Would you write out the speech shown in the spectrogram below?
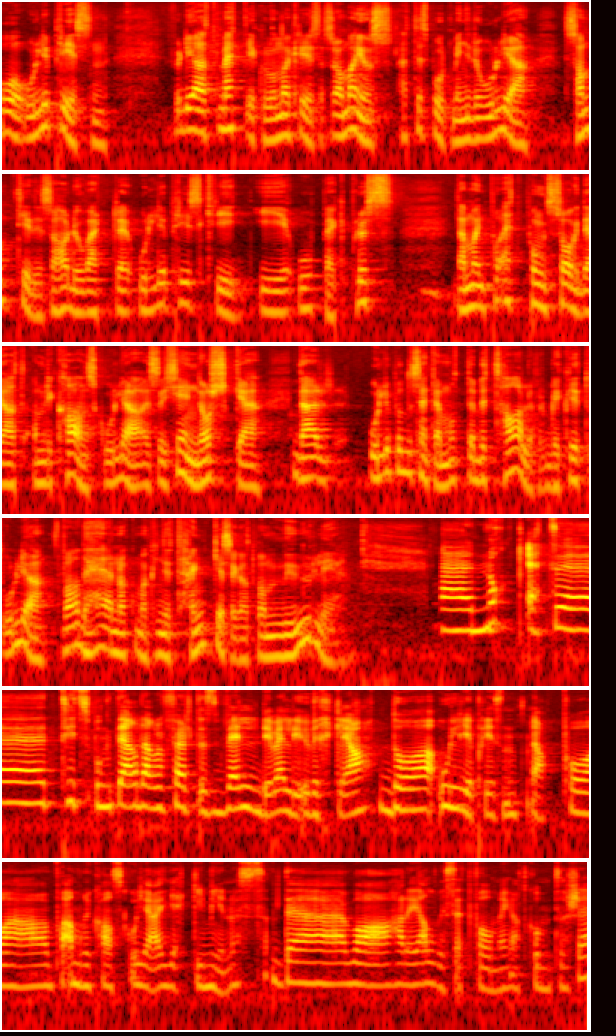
og oljeprisen. Fordi at Midt i koronakrisen så har man jo etterspurt mindre olje. Samtidig så har det jo vært eh, oljepriskrig i OPEC pluss. Der man på et punkt så det at amerikansk olje, altså ikke den norske, der oljeprodusenter måtte betale for å bli kvitt olje. Var det her noe man kunne tenke seg at var mulig? Eh, nok et eh, tidspunkt der, der det føltes veldig veldig uvirkelig. Ja. Da oljeprisen ja, på, på, amerikansk olje gikk i minus. Det var, hadde jeg aldri sett for meg at kom til å skje.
